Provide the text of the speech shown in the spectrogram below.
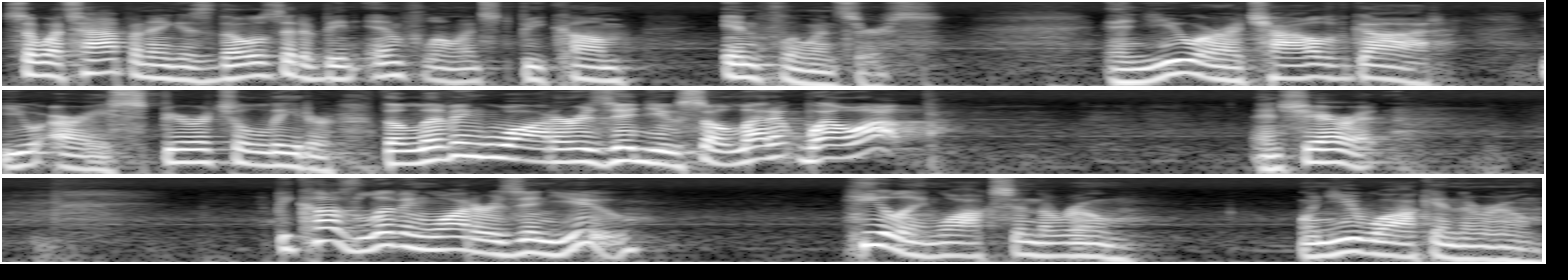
So, what's happening is those that have been influenced become influencers. And you are a child of God. You are a spiritual leader. The living water is in you, so let it well up and share it. Because living water is in you, healing walks in the room when you walk in the room.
